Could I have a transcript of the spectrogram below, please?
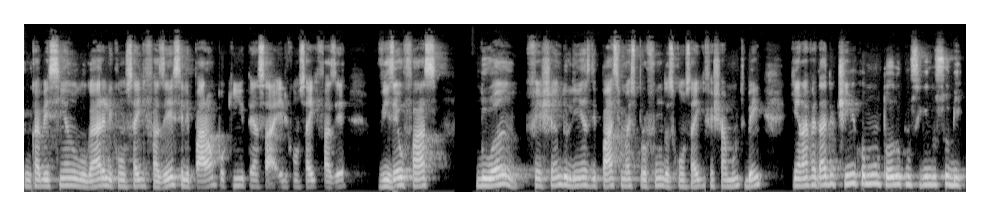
com cabecinha no lugar, ele consegue fazer. Se ele parar um pouquinho e pensar, ele consegue fazer. Viseu faz. Luan, fechando linhas de passe mais profundas, consegue fechar muito bem. E é, na verdade, o time como um todo conseguindo subir,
